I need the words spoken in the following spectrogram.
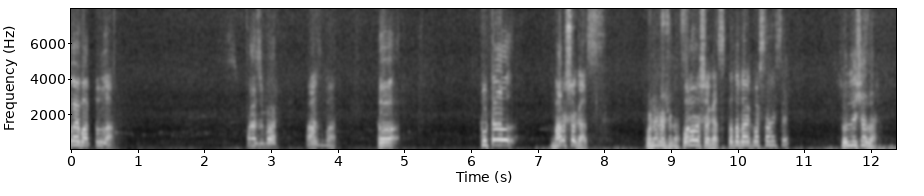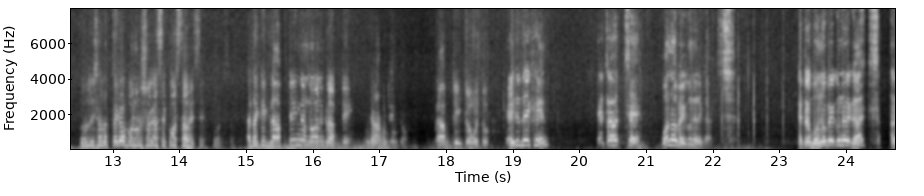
কয়বার তুললা? পাঁচবার। পাঁচবার। তো টোটাল বারোশো গাছ। পনেরোশো গাছ। পনেরোশো গাছ। কত টাকা খরচা হয়েছে? চল্লিশ হাজার। চল্লিশ হাজার টাকা পনেরোশো গাছে খরচা হয়েছে। এটা কি গ্রাফটিং না non grafting grafting. Grafting tomato এই যে দেখেন এটা হচ্ছে বনবেগুনের গাছ। এটা বনবেগুনের গাছ আর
